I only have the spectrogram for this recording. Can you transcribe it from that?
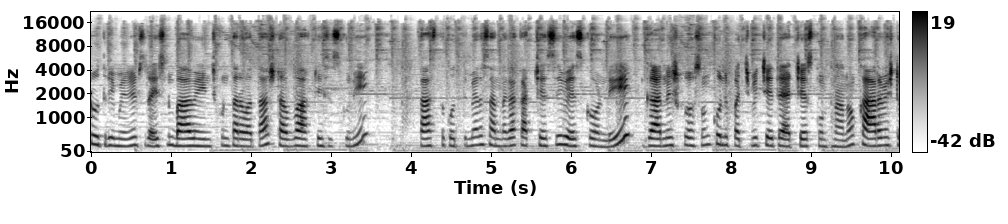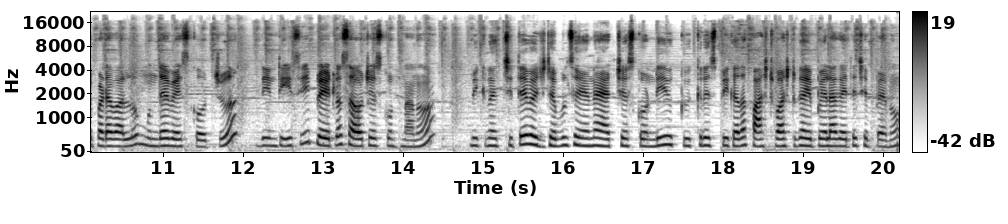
టూ త్రీ మినిట్స్ రైస్ని బాగా వేయించుకున్న తర్వాత స్టవ్ ఆఫ్ చేసేసుకుని కాస్త కొత్తిమీర సన్నగా కట్ చేసి వేసుకోండి. గార్నిష్ కోసం కొన్ని పచ్చిమిర్చి అయితే యాడ్ చేసుకుంటున్నాను. కారం ఇష్టపడే వాళ్ళు ముందే వేసుకోవచ్చు. దీన్ని తీసి ప్లేట్లో సర్వ్ చేసుకుంటున్నాను. మీకు నచ్చితే వెజిటేబుల్స్ ఏమైనా యాడ్ చేసుకోండి. క్విక్ రెసిపీ కదా ఫాస్ట్ ఫాస్ట్గా అయిపోయేలాగా అయితే చెప్పాను.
